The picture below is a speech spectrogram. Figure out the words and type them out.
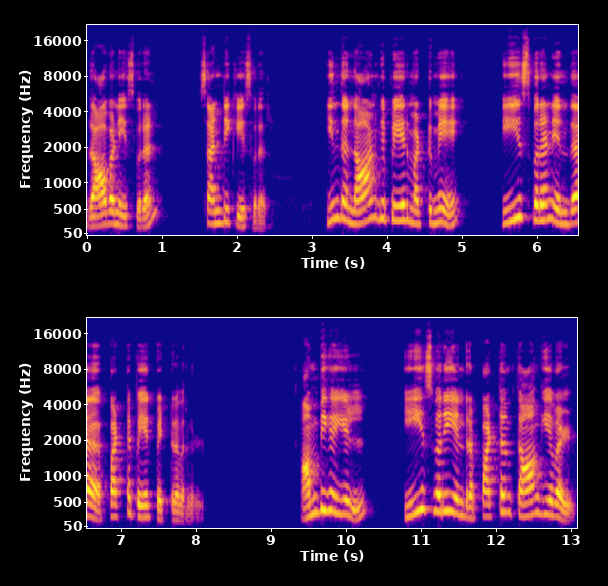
ராவணேஸ்வரன் சண்டிகேஸ்வரர். இந்த நான்கு பேர் மட்டுமே ஈஸ்வரன் என்ற பட்ட பெயர் பெற்றவர்கள். அம்பிகையில் ஈஸ்வரி என்ற பட்டம் தாங்கியவள்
